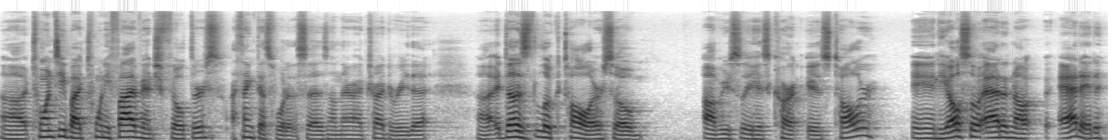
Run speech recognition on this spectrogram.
uh, 20 by 25 inch filters. I think that's what it says on there. I tried to read that. Uh, it does look taller, so obviously his cart is taller. And he also added, added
